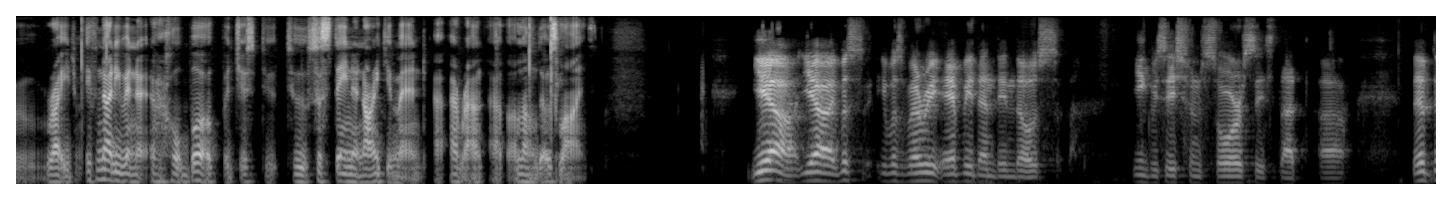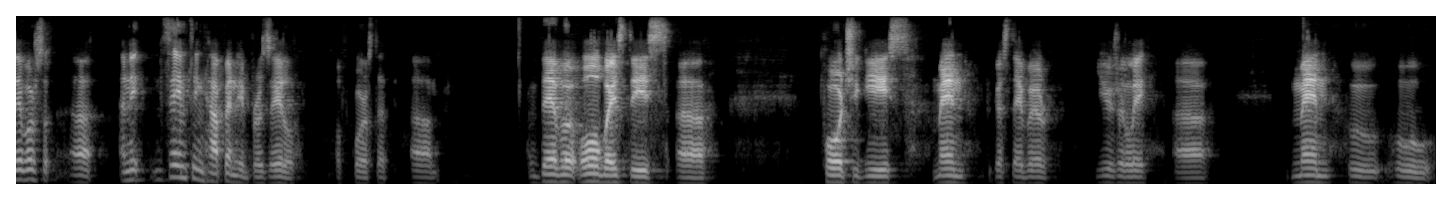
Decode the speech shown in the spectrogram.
uh, write, if not even a, whole book, but just to to sustain an argument around along those lines. Yeah, yeah, it was it was very evident in those Inquisition sources that uh, there there was, uh, and it, the same thing happened in Brazil, of course, that um, there were always these uh, Portuguese men because they were usually uh, men who who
